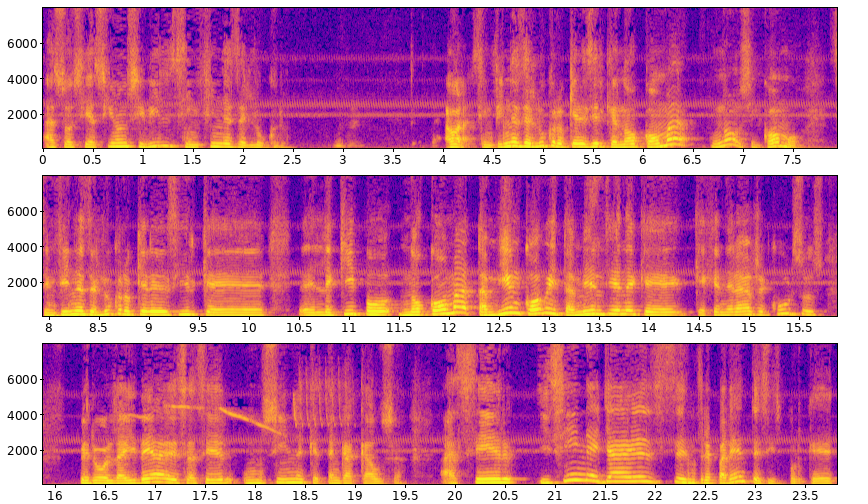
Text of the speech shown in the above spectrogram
asociación civil sin fines de lucro. Ahora, sin fines de lucro quiere decir que no coma, no, sí como. Sin fines de lucro quiere decir que el equipo no coma, también come y también tiene que, que generar recursos. Pero la idea es hacer un cine que tenga causa. Hacer, y cine ya es entre paréntesis, porque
